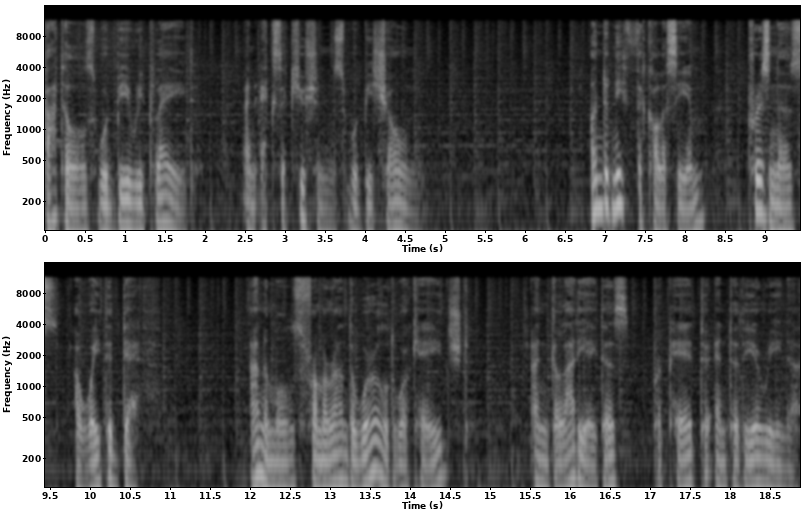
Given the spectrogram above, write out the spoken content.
battles would be replayed, and executions would be shown. Underneath the Colosseum, prisoners awaited death. Animals from around the world were caged, and gladiators prepared to enter the arena.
